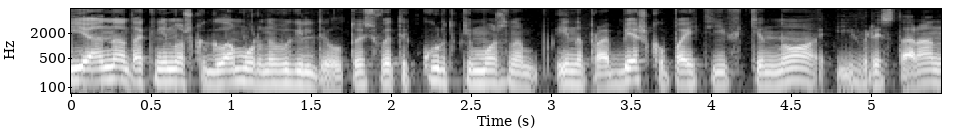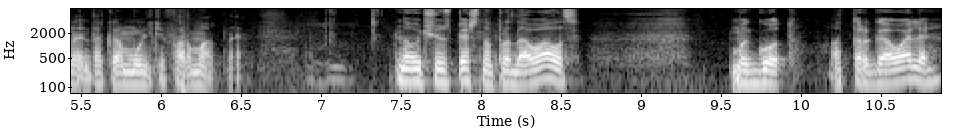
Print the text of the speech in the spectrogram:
и она так немножко гламурно выглядела. То есть в этой куртке можно и на пробежку пойти, и в кино, и в ресторан, и такая мультиформатная. Она очень успешно продавалась. Мы год отторговали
